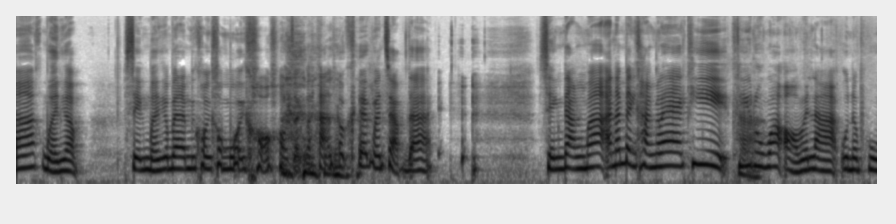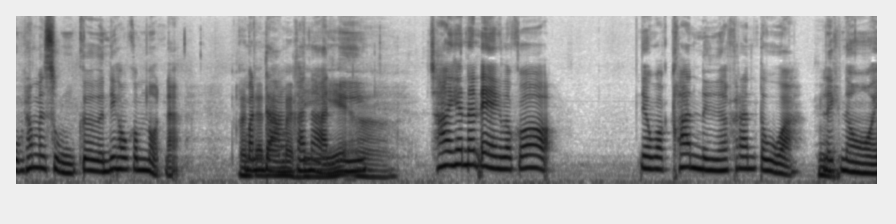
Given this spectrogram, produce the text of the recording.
มากเหมือนกับ เสียงเหมือนกับเวลามีคนขโมยของออกจากร้านแล้วเครื่องมันจับได้ เสียงดังมาก อันนั้นเป็นครั้งแรกที่ที่รู้ว่าอ๋อเวลาอุณหภูมิถ้ามันสูงเกินที่เขากำหนดน่ะ มันจะดังแบบขนาดนี้อ่าใช่แค่นั้นเองแล้วก็เรียกว่าคลั่นเนื้อคลั่นตัวอืมเล็กน้อย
